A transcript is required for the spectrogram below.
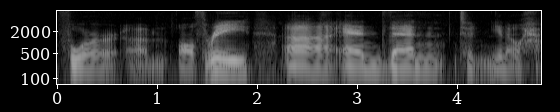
for um, all three uh, and then to, you know, ha-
